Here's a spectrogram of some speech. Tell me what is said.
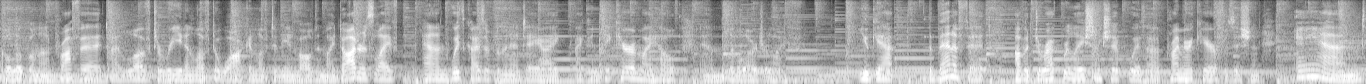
of a local nonprofit. I love to read and love to walk and love to be involved in my daughter's life. And with Kaiser Permanente, I, I can take care of my health and live a larger life. You get the benefit of a direct relationship with a primary care physician and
